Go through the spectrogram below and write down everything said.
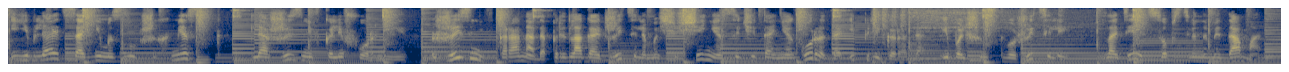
и является одним из лучших мест для жизни в Калифорнии. Жизнь в Коронадо предлагает жителям ощущение сочетания города и пригорода, и большинство жителей владеют собственными домами.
